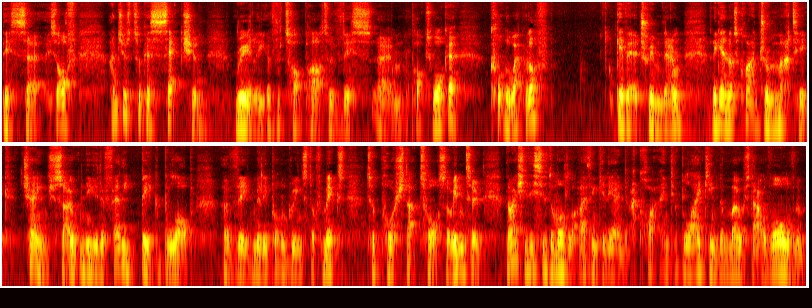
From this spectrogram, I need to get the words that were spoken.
this, uh, this off and just took a section really of the top part of this um, Poxwalker, cut the weapon off, give it a trim down and again that's quite a dramatic change so needed a fairly big blob of the Milliput and green stuff mix to push that torso into. Now actually this is the model I think in the end I quite end up liking the most out of all of them.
